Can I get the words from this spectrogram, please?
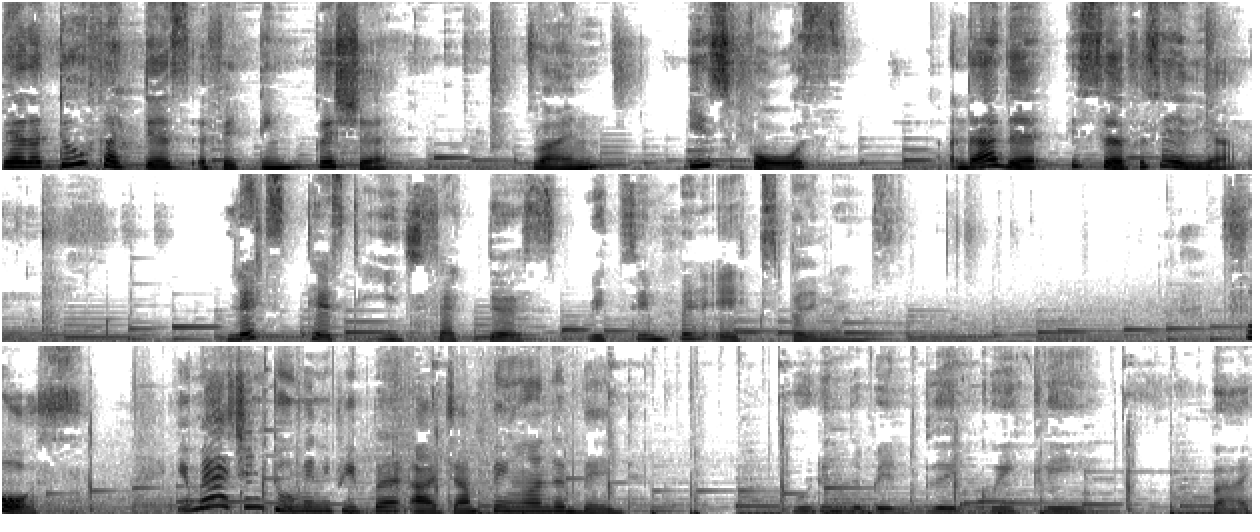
There are two factors affecting pressure. One is force and the other is surface area. Let's test each factors with simple experiments. Force. Imagine too many people are jumping on the bed. Wouldn't the bed break quickly? But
